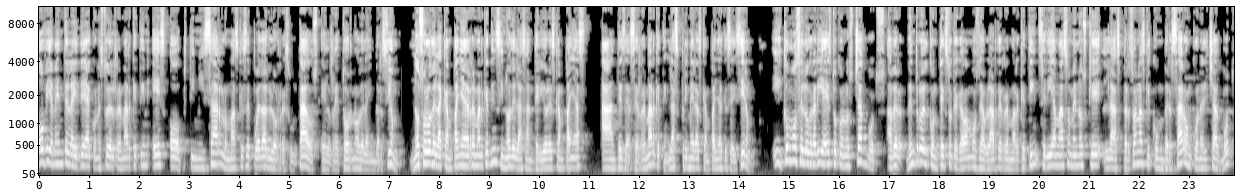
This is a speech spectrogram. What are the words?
Obviamente la idea con esto del remarketing es optimizar lo más que se pueda los resultados, el retorno de la inversión. No solo de la campaña de remarketing, sino de las anteriores campañas antes de hacer remarketing, las primeras campañas que se hicieron. ¿Y cómo se lograría esto con los chatbots? A ver, dentro del contexto que acabamos de hablar de remarketing, sería más o menos que las personas que conversaron con el chatbot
